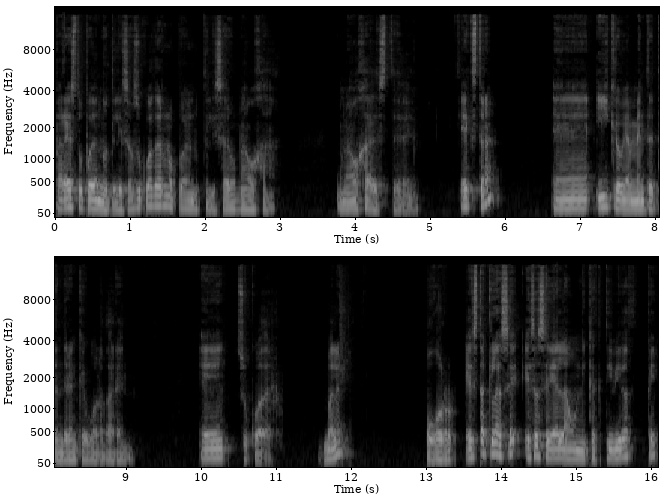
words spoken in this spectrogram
Para esto pueden utilizar su cuaderno, pueden utilizar una hoja, una hoja este, extra eh, y que obviamente tendrían que guardar en, en su cuaderno, ¿vale? Por esta clase, esa sería la única actividad, ¿ok?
